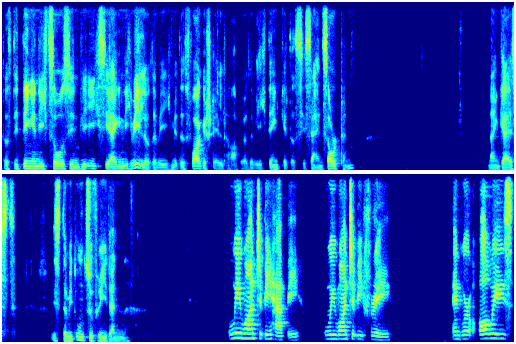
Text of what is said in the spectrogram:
Dass die Dinge nicht so sind, wie ich sie eigentlich will oder wie ich mir das vorgestellt habe oder wie ich denke, dass sie sein sollten. Mein Geist ist damit unzufrieden. We want to be happy. We want to be free. And we're always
